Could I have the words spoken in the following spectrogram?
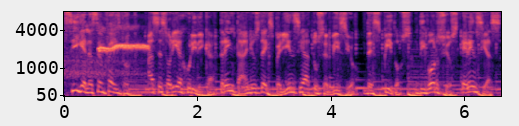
Síguenos en Facebook. Asesoría Jurídica. 30 años de experiencia a tu servicio. Despidos, divorcios, herencias.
